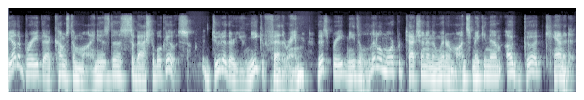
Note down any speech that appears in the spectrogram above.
The other breed that comes to mind is the Sebastopol goose. Due to their unique feathering, this breed needs a little more protection in the winter months, making them a good candidate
